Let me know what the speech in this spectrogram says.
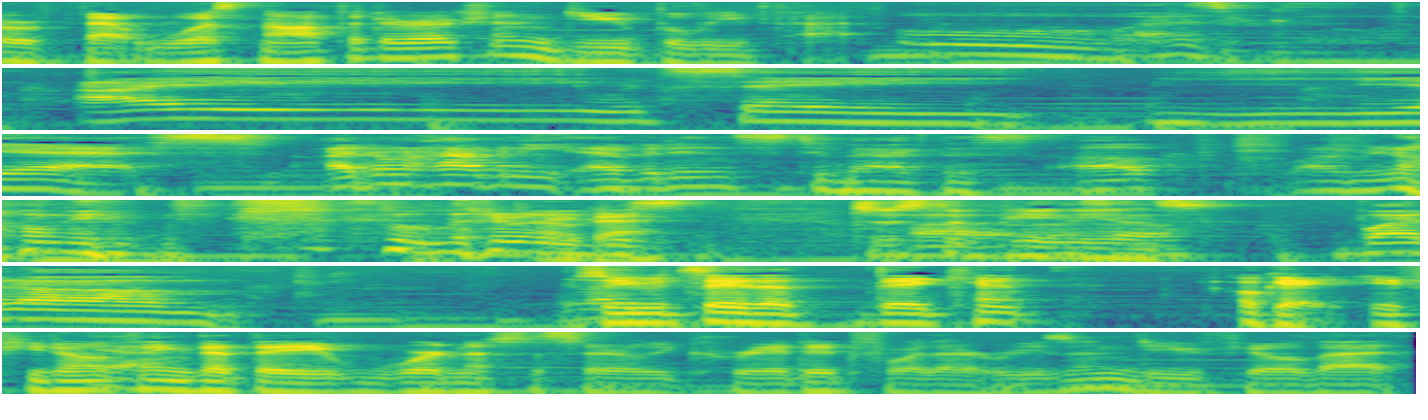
or if that was not the direction, do you believe that? Ooh, that is a good one. I would say yes. I don't have any evidence to back this up. I mean, only literally Okay. just. Just Uh, opinions. But um. So you would say that they can't. Okay, if you don't Yeah. think that they were necessarily created for that reason, do you feel that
